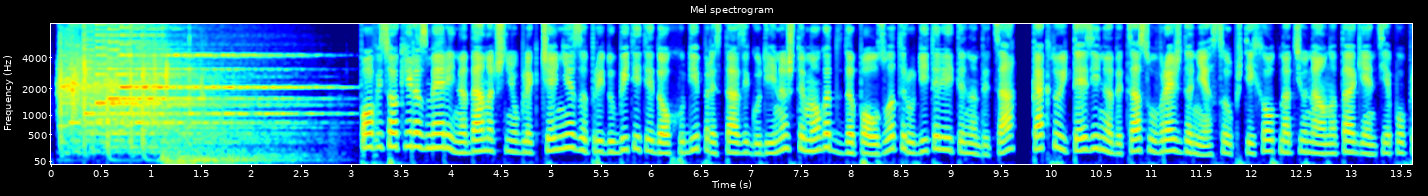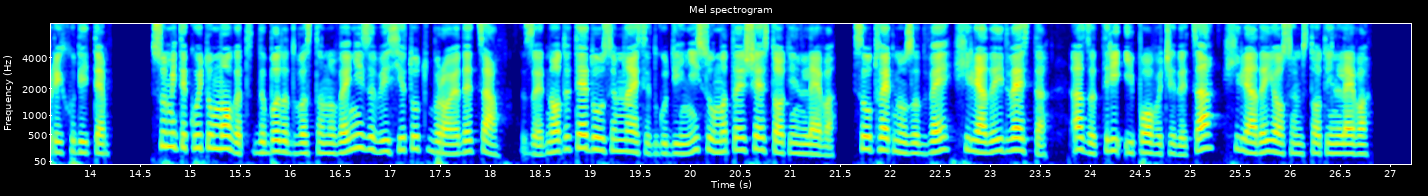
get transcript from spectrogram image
По-високи размери на данъчни облегчения за придобитите доходи през тази година ще могат да ползват родителите на деца, както и тези на деца с увреждания, съобщиха от Националната агенция по приходите. Сумите, които могат да бъдат възстановени, зависят от броя деца. За едно дете до 18 години сумата е 600 лева, съответно за 2 – 1200, а за 3 и повече деца – 1800 лева.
